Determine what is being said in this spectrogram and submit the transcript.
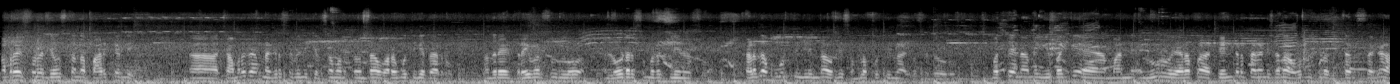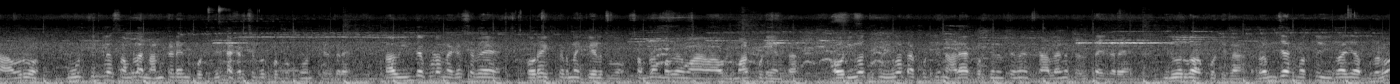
ಚಾಮರಾಜೇಶ್ವರ ದೇವಸ್ಥಾನ ಪಾರ್ಕಲ್ಲಿ ಚಾಮರಾಜ ಚಾಮರಾಜನಗರ ನಗರಸಭೆಯಲ್ಲಿ ಕೆಲಸ ಮಾಡ್ತಕ್ಕಂಥ ಹೊರಗುತ್ತಿಗೆದಾರರು ಅಂದರೆ ಡ್ರೈವರ್ಸು ಲೋ ಲೋಡರ್ಸು ಮತ್ತು ಕ್ಲೀನರ್ಸು ಕಳೆದ ಮೂರು ತಿಂಗಳಿಂದ ಅವ್ರಿಗೆ ಸಂಬಳ ಕೊಟ್ಟಿಲ್ಲ ನಗರಸಭೆಯವರು ಮತ್ತು ನಾನು ಈ ಬಗ್ಗೆ ಮೊನ್ನೆ ಇವರು ಯಾರಪ್ಪ ಟೆಂಡರ್ ತಗೊಂಡಿದ್ದಾರೆ ಅವ್ರನ್ನೂ ಕೂಡ ವಿಚಾರಿಸಿದಾಗ ಅವರು ಮೂರು ತಿಂಗಳ ಸಂಬಳ ನನ್ನ ಕಡೆಯಿಂದ ಕೊಟ್ಟಿದ್ದೀನಿ ನಗರಸಭೆ ಕೊಡಬೇಕು ಅಂತ ಹೇಳಿದ್ರೆ ನಾವು ಹಿಂದೆ ಕೂಡ ನಗರಸಭೆ ಪೌರಾಯುಕ್ತರನ್ನ ಕೇಳಿದ್ವು, ಸಂಬಳ ಅವ್ರಿಗೆ ಮಾಡಿಕೊಡಿ ಅಂತ. ಅವ್ರು ಇವತ್ತು ಇವತ್ತು ಹಾಕ್ಕೊಡ್ತೀನಿ, ನಾಳೆ ಹಾಕ್ಕೊಡ್ತೀನಿ ಅಂತ ಕಾಲನ ತಳ್ತಾ ಇದ್ದಾರೆ. ಇದುವರೆಗೂ ಹಾಕ್ಕೊಟ್ಟಿಲ್ಲ. ರಂಜಾನ್ ಮತ್ತು ಯುಗಾದಿ ಹಬ್ಬಗಳು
